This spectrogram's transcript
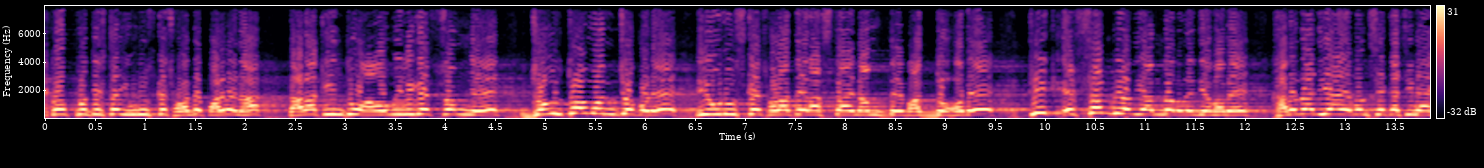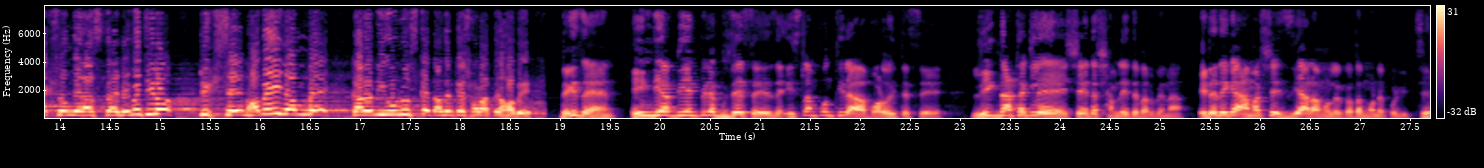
একক প্রচেষ্টায় ইউনুসকে সরাতে পারবে না, তারা কিন্তু আওয়ামী লীগের সঙ্গে যৌথ মঞ্চ করে ইউনুসকে সরাতে রাস্তায় নামতে বাধ্য হবে। ঠিক এরশাদ বিরোধী আন্দোলনে যেভাবে খালেদা জিয়া এবং শেখ হাসিনা একসঙ্গে রাস্তায় নেমেছিল, ঠিক সেভাবেই নামবে, কারণ ইউনুসকে তাদেরকে সরাতে হবে। দেখেছেন? ইন্ডিয়া বিএনপিরা বুঝেছে যে ইসলামপন্থীরা বড় হইতেছে। লীগ না থাকলে সে এটা সামলাইতে পারবে না। এটা দেখে আমার সেই জিয়ার আমলের কথা মনে পড়ছে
